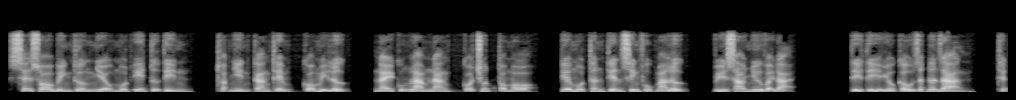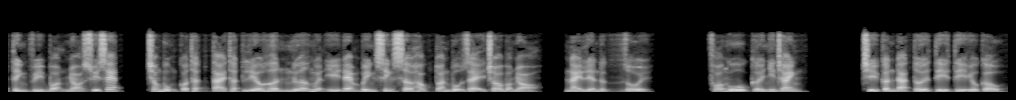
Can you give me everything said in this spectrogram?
sẽ so bình thường nhiều một ít tự tin, thoạt nhìn càng thêm có mị lực, này cũng làm nàng có chút tò mò, kia một thân tiên sinh phục ma lực, vì sao như vậy đại? Tỷ tỷ yêu cầu rất đơn giản, thiệt tình vì bọn nhỏ suy xét, trong bụng có thật tài thật liêu hơn nữa nguyện ý đem bình sinh sở học toàn bộ dạy cho bọn nhỏ, này liền được rồi. Phó Ngu cười nhìn tranh. Chỉ cần đạt tới tỷ tỷ yêu cầu,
